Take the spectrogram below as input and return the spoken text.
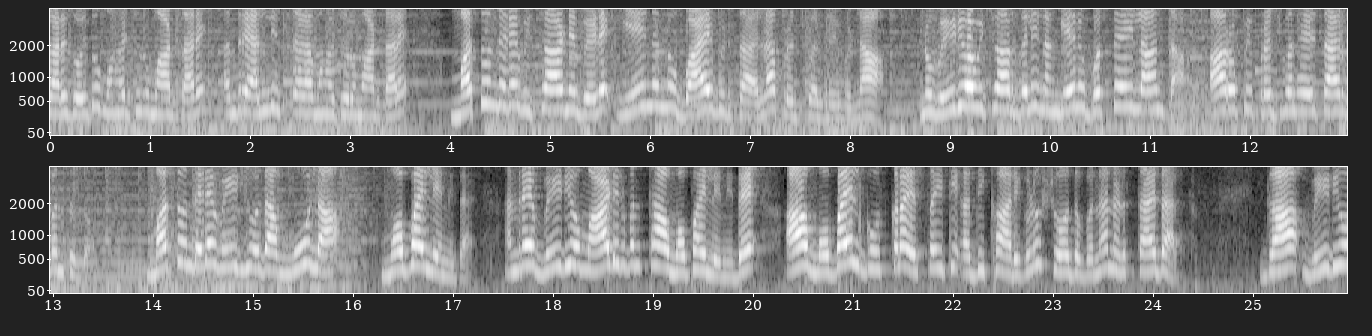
ಕರೆದೊಯ್ದು ಮಹಜರು ಮಾಡ್ತಾರೆ. ಅಂದ್ರೆ ಅಲ್ಲಿ ಸ್ಥಳ ಮಹಜರು ಮಾಡ್ತಾರೆ. ಮತ್ತೊಂದೆಡೆ ವಿಚಾರಣೆ ವೇಳೆ ಏನನ್ನು ಬಾಯಿ ಬಿಡ್ತಾ ಇಲ್ಲ ಪ್ರಜ್ವಲ್ ರೇವಣ್ಣ. ಇನ್ನು ವಿಡಿಯೋ ವಿಚಾರದಲ್ಲಿ ನಂಗೇನು ಗೊತ್ತೇ ಇಲ್ಲ ಅಂತ ಆರೋಪಿ ಪ್ರಜ್ವಲ್ ಹೇಳ್ತಾ ಇರುವಂತದ್ದು. ಮತ್ತೊಂದೆಡೆ ವಿಡಿಯೋದ ಮೂಲ ಮೊಬೈಲ್ ಏನಿದೆ? ಅಂದ್ರೆ ವಿಡಿಯೋ ಮಾಡಿರುವಂತಹ ಮೊಬೈಲ್ ಏನಿದೆ? ಆ ಮೊಬೈಲ್ಗೋಸ್ಕರ ಎಸ್ ಐ ಟಿ ಅಧಿಕಾರಿಗಳು ಶೋಧವನ್ನ ನಡೆಸ್ತಾ ಇದ್ದಾರೆ. ಈಗ ವಿಡಿಯೋ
